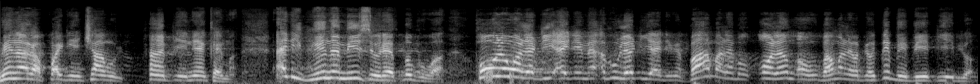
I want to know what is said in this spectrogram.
မင်းသားကဖိုက်တင်ချမှုဟန်ပြင်းတဲ့ခိုင်မှာအဲ့ဒီမင်းသမီးဆိုတဲ့ပုဂ္ဂိုလ်ကဟိုးတော့ကလည်းဒီ item ပဲအခုလည်းဒီ item ပဲဘာမှလည်းမဟုတ် online မဟုတ်ဘာမှလည်းမပြောတစ်ပင်ပေးပြေးပြီးတော့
